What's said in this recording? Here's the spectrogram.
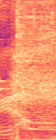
And I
